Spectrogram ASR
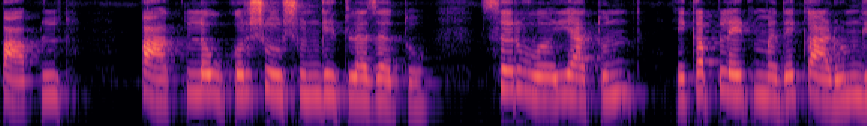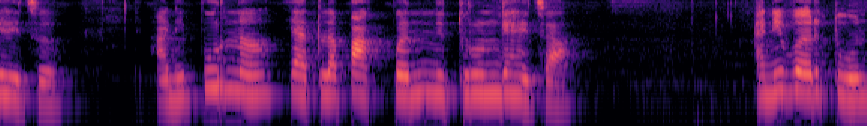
पाप पाक लवकर शोषून घेतला जातो. सर्व यातून एका प्लेटमध्ये काढून घ्यायचं आणि पूर्ण यातला पाक पण निथरून घ्यायचा. आणि वरतून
